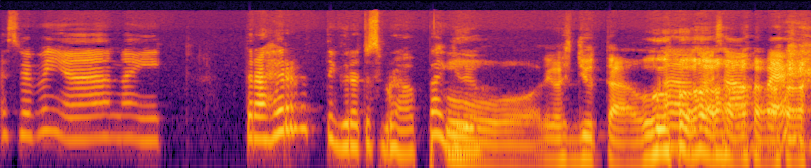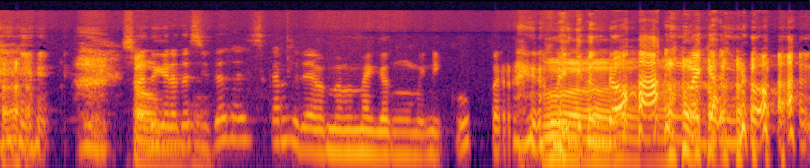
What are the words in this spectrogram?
SPP-nya naik. Terakhir 300 berapa gitu. Oh, 300 juta. Ah, nggak sampai. Kalau Sombong. 300 juta saya sekarang sudah memegang Mini Cooper. Wah. megang doang, megang doang.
